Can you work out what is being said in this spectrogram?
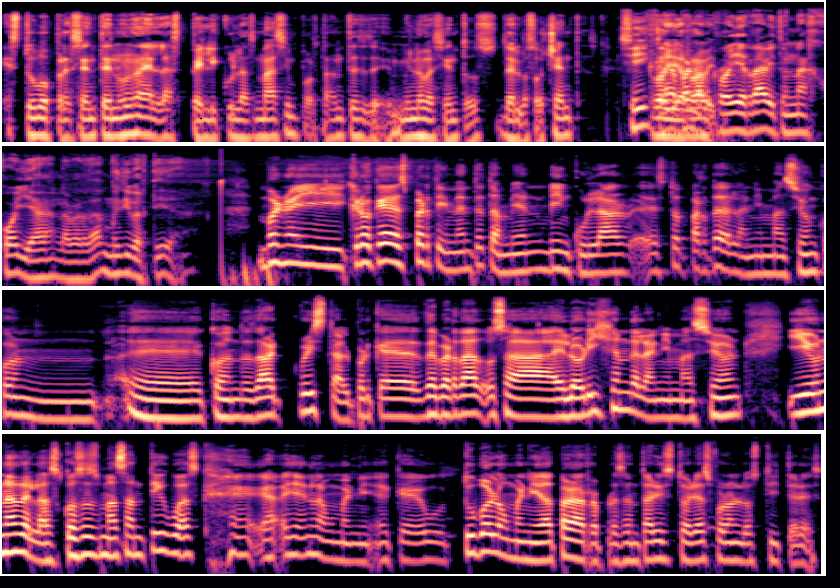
estuvo presente en una de las películas más importantes de 1900, de los 80s. Sí, Roger claro, bueno, Rabbit. Roger Rabbit, una joya, la verdad, muy divertida. Bueno, y creo que es pertinente también vincular esta parte de la animación con, eh, con The Dark Crystal, porque de verdad, o sea, el origen de la animación y una de las cosas más antiguas que hay en la que tuvo la humanidad para representar historias fueron los títeres.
